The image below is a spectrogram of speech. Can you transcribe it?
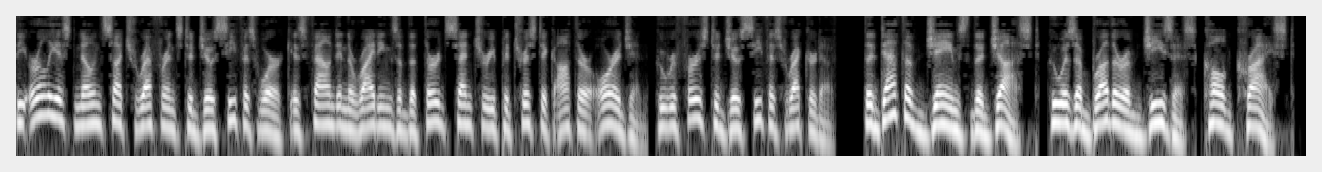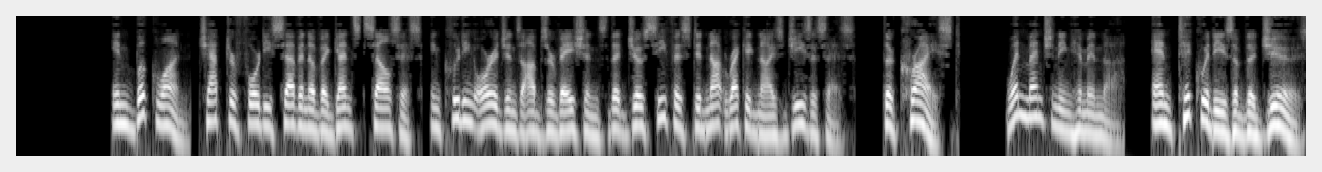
The earliest known such reference to Josephus' work is found in the writings of the 3rd-century patristic author Origen, who refers to Josephus' record of the death of James the Just, who was a brother of Jesus called Christ. In Book 1, Chapter 47 of Against Celsus, including Origen's observations that Josephus did not recognize Jesus as the Christ when mentioning him in the Antiquities of the Jews.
